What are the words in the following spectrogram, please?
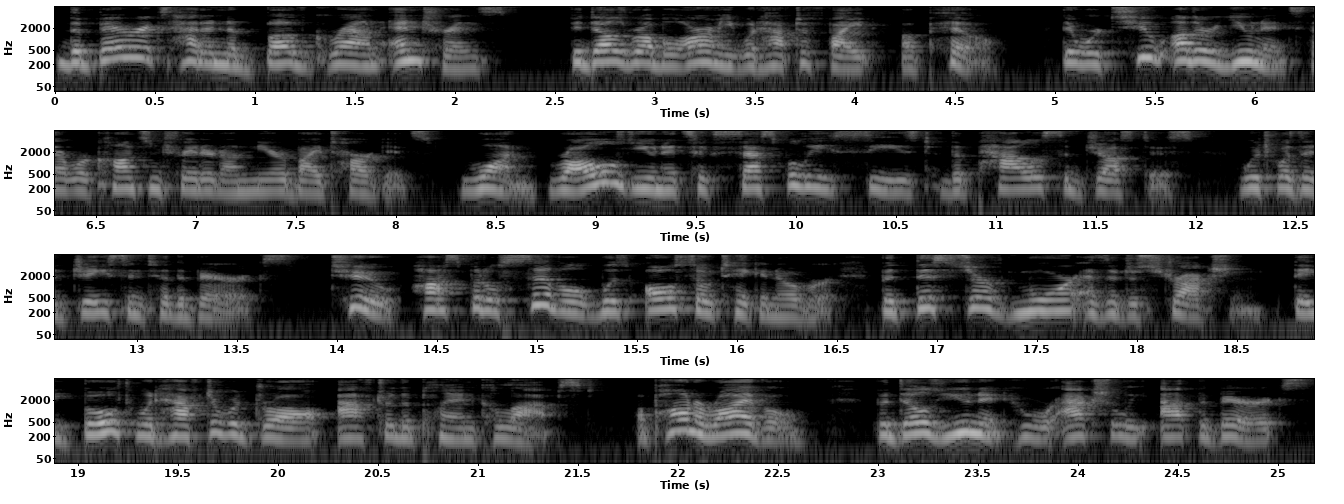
the barracks had an above ground entrance, Fidel's rebel army would have to fight uphill. There were two other units that were concentrated on nearby targets. One, Raul's unit successfully seized the Palace of Justice, which was adjacent to the barracks. Two, Hospital Civil was also taken over, but this served more as a distraction. They both would have to withdraw after the plan collapsed. Upon arrival, Fidel's unit, who were actually at the barracks,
